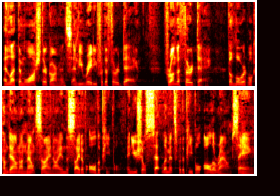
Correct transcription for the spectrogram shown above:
And let them wash their garments and be ready for the third day. For on the third day, the Lord will come down on Mount Sinai in the sight of all the people, and you shall set limits for the people all around, saying,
